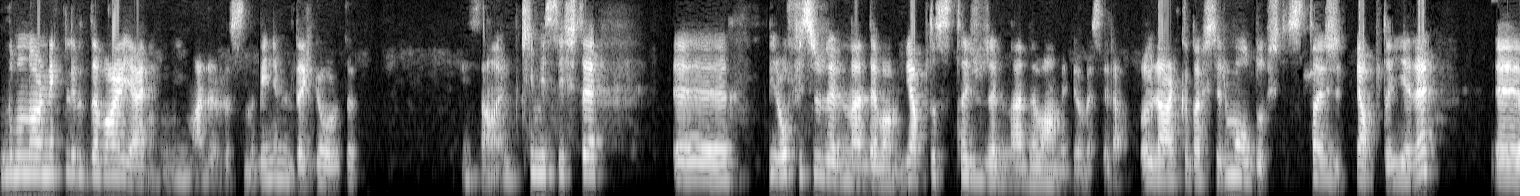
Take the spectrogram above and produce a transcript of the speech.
Bunun örnekleri de var yani mimarlar arasında. Benim de gördüğüm insanlar. Kimisi işte e, bir ofis üzerinden devam, yaptığı staj üzerinden devam ediyor mesela. Öyle arkadaşlarım oldu işte staj yaptığı yere e,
